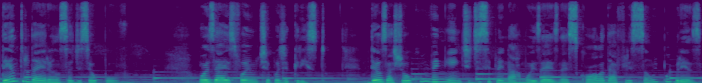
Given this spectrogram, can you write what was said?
dentro da herança de seu povo. Moisés foi um tipo de Cristo Deus achou conveniente disciplinar Moisés na escola da aflição e pobreza,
